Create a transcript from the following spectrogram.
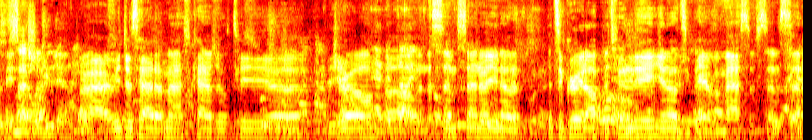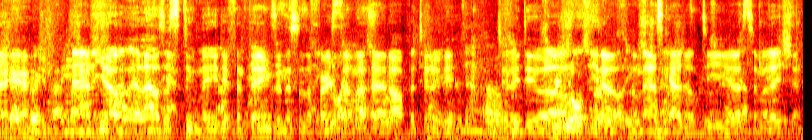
session. Uh, we just had a mass casualty uh, drill um, in the Sim Center. You know, it's a great opportunity. You know, we have a massive Sim Center here, and you know, it allows us to do many different things. And this is the first time I've had opportunity to do uh, you know a mass casualty uh, simulation.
